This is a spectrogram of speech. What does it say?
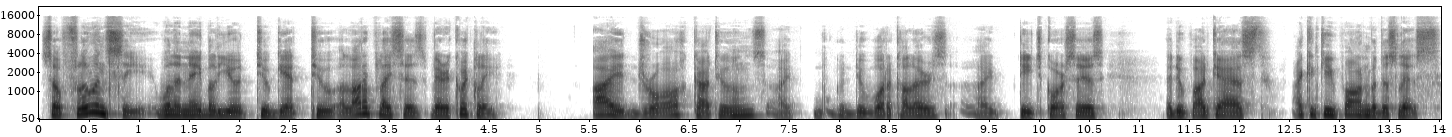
So, fluency will enable you to get to a lot of places very quickly. I draw cartoons, I do watercolors, I teach courses, I do podcasts, I can keep on with this list.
